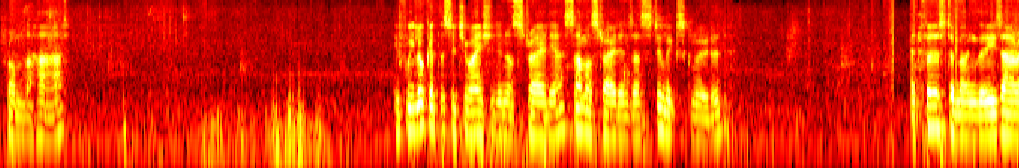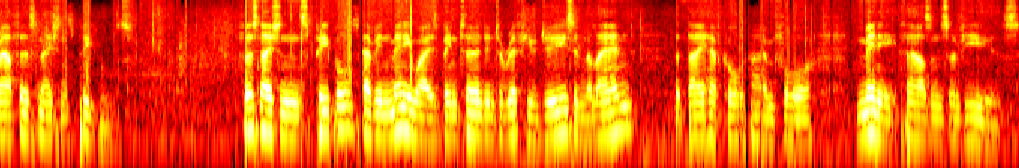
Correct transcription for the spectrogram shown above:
from the heart. If we look at the situation in Australia, some Australians are still excluded. And first among these are our First Nations peoples. First Nations peoples have in many ways been turned into refugees in the land that they have called home for many thousands of years.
